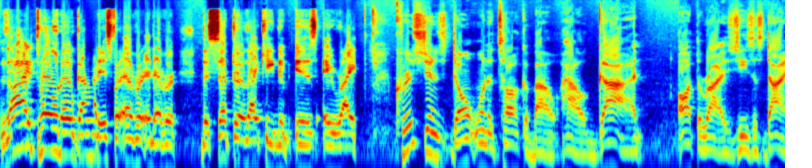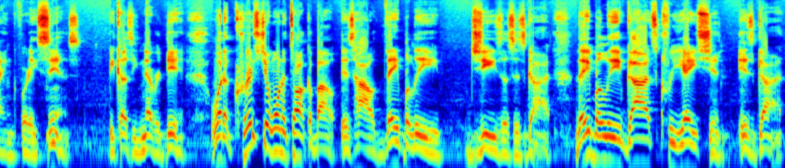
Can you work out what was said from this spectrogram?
Thy throne, O God, is forever and ever. The scepter of thy kingdom is a right. Christians don't want to talk about how God authorized Jesus dying for their sins because he never did. What a Christian want to talk about is how they believe Jesus is God. They believe God's creation is God.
